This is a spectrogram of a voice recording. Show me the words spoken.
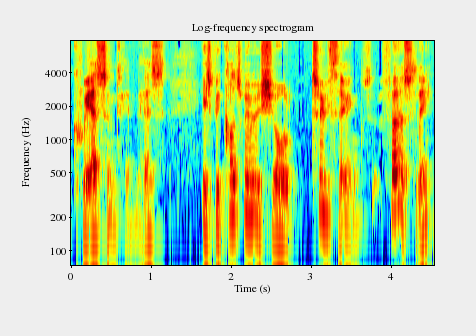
quiescent in this is because we're assured two things. Firstly,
